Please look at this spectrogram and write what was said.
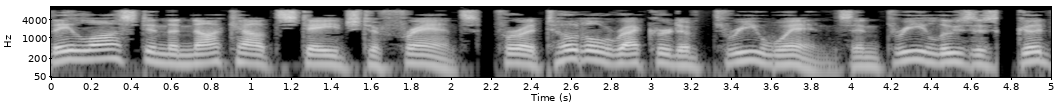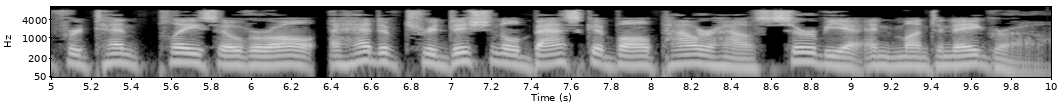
They lost in the knockout stage to France, for a total record of 3 wins and 3 loses, good for 10th place overall, ahead of traditional basketball powerhouse Serbia and Montenegro.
